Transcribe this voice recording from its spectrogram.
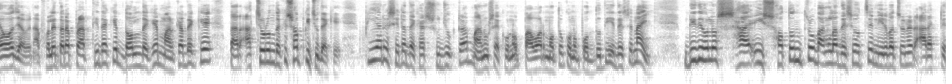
দেওয়া যাবে না। ফলে তারা প্রার্থী দেখে, দল দেখে, মার্কা দেখে, তার আচরণ দেখে সব কিছু দেখে। পিয়ারে সেটা দেখার সুযোগটা মানুষ এখনও পাওয়ার মতো কোনো পদ্ধতি এদেশে নাই। দিদি হলো এই স্বতন্ত্র বাংলাদেশে হচ্ছে নির্বাচনের আর একটা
